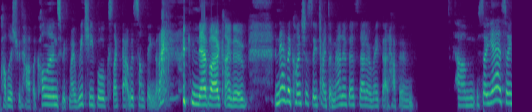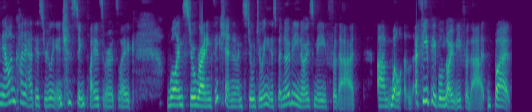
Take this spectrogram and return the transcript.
published with HarperCollins with my witchy books. Like that was something that I like, never kind of never consciously tried to manifest that or make that happen. Um, so yeah, so now I'm kind of at this really interesting place where it's like well, I'm still writing fiction and I'm still doing this, but nobody knows me for that. Um, well, a few people know me for that, but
